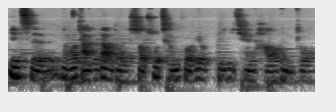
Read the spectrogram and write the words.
因此，能够达得到的手术成果又比以前好很多。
